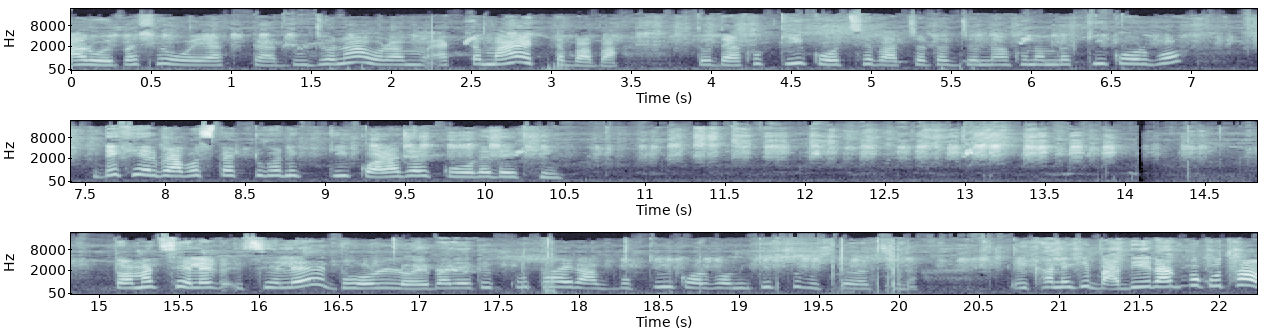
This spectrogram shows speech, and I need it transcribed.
আর ওই পাশে ওই একটা। দুজনা, ওরা একটা মা, একটা বাবা। তো দেখো কি করছে বাচ্চাটার জন্য, এখন আমরা কি করব? দেখি এর ব্যবস্থা একটুখানি কি করা যায়, করে দেখি। তো আমার ছেলের ছেলে ধরলো এবার একে কোথায় রাখব কি করব আমি কিচ্ছু বুঝতে পারছি না। এখানে কি বাদিয়ে রাখব কোথাও?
